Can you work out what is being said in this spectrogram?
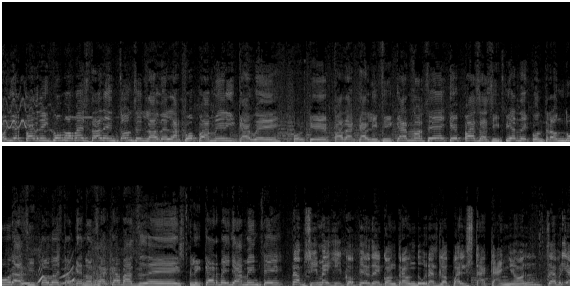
Oye, padre, ¿y cómo va a estar entonces la de la Copa América, güey? Porque para calificar calificar, no sé qué pasa si pierde contra Honduras y todo esto que nos acabas de explicar bellamente. No, si México pierde contra Honduras, lo cual está cañón, sabría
